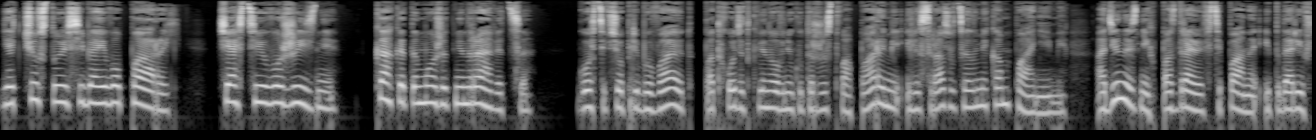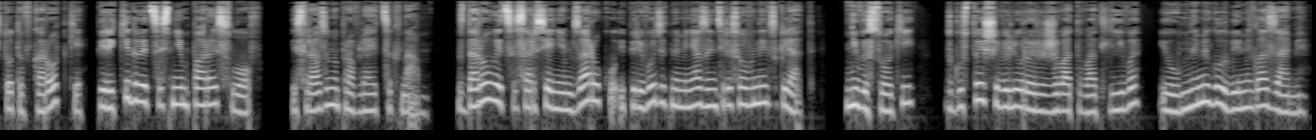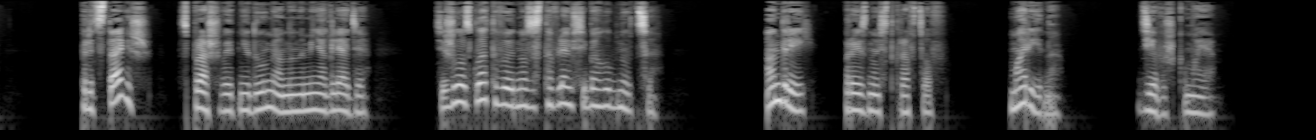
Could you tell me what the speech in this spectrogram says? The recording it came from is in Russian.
Я чувствую себя его парой, частью его жизни. Как это может не нравиться? Гости все прибывают, подходят к виновнику торжества парами или сразу целыми компаниями. Один из них, поздравив Степана и подарив что-то в коробке, перекидывается с ним парой слов и сразу направляется к нам. Здоровается с Арсением за руку и переводит на меня заинтересованный взгляд. Невысокий, с густой шевелюрой рыжеватого отлива и умными голубыми глазами. «Представишь?» — спрашивает недоуменно на меня глядя. Тяжело сглатываю, но заставляю себя улыбнуться. «Андрей», произносит Кравцов. Марина. Девушка моя.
